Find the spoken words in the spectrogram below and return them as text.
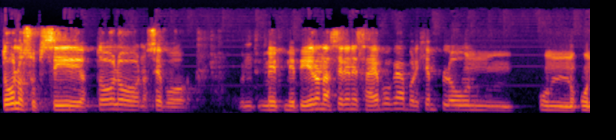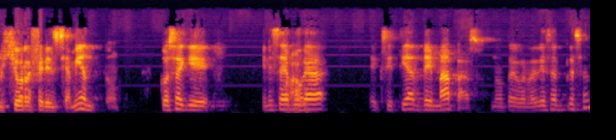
todos los subsidios, todos los, no sé, me, me, pidieron hacer en esa época, por ejemplo, un, un, georreferenciamiento, cosa que en esa época existía de mapas, ¿no te acuerdas de esa empresa?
